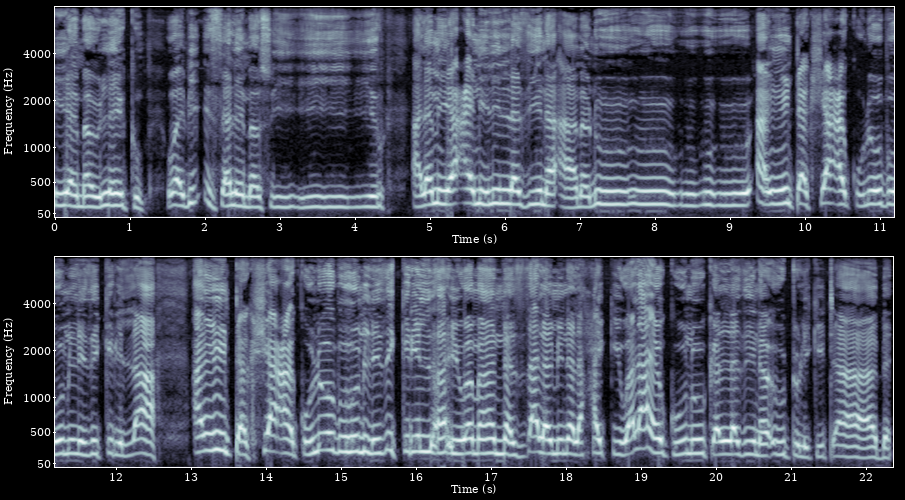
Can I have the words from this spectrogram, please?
هي مولاكم وبئس المصير. ألم يعني للذين آمنوا أن تخشع قلوبهم لذكر الله؟ أن تخشع قلوبهم لذكر الله وما نزل من الحق ولا يكونوا كالذين أوتوا الكتاب.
